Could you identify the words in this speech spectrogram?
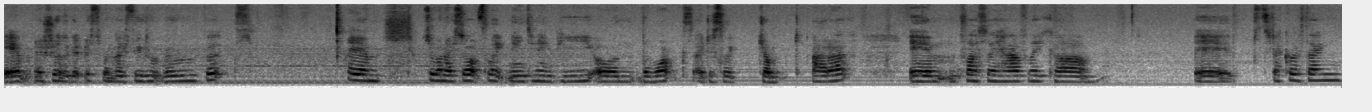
Um, it's really good, it's one of my favourite werewolf books. Um, so when I saw it for like 99p on the works, I just like jumped at it. Um, plus I have like a, a sticker thing,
